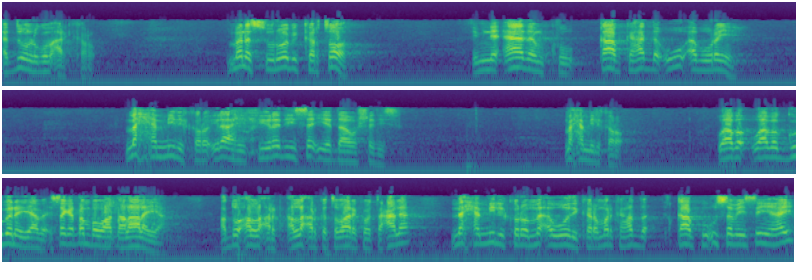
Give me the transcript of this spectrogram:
adduun laguma arki karo. Mana suuroobi karto ibni aadamku qaabka hadda uu abuuran yahay ma xamili karo ilaahay fiiradiisa iyo daawashadiisa. Ma xamili karo. Waaba waaba gubanayaaba isaga dhanba waa dhalaalaya. Hadduu alla alla arko tabaaraka wa tacaala ma xamili karo ma awoodi karo. Marka hadda qaabkuu u samaysan yahay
